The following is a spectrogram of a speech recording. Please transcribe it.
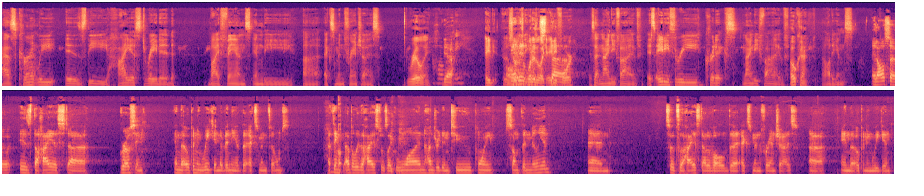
as currently, is the highest rated by fans in the uh, X Men franchise. really Already. eighty. So And it- what is it like the- eighty four? Is that 95. It's 83 critics, 95 Okay, audience. It also is the highest uh, grossing in the opening weekend of any of the X Men films. I think I believe the highest was like one hundred and two point something million, and so it's the highest out of all of the X Men franchise uh, in the opening weekend.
